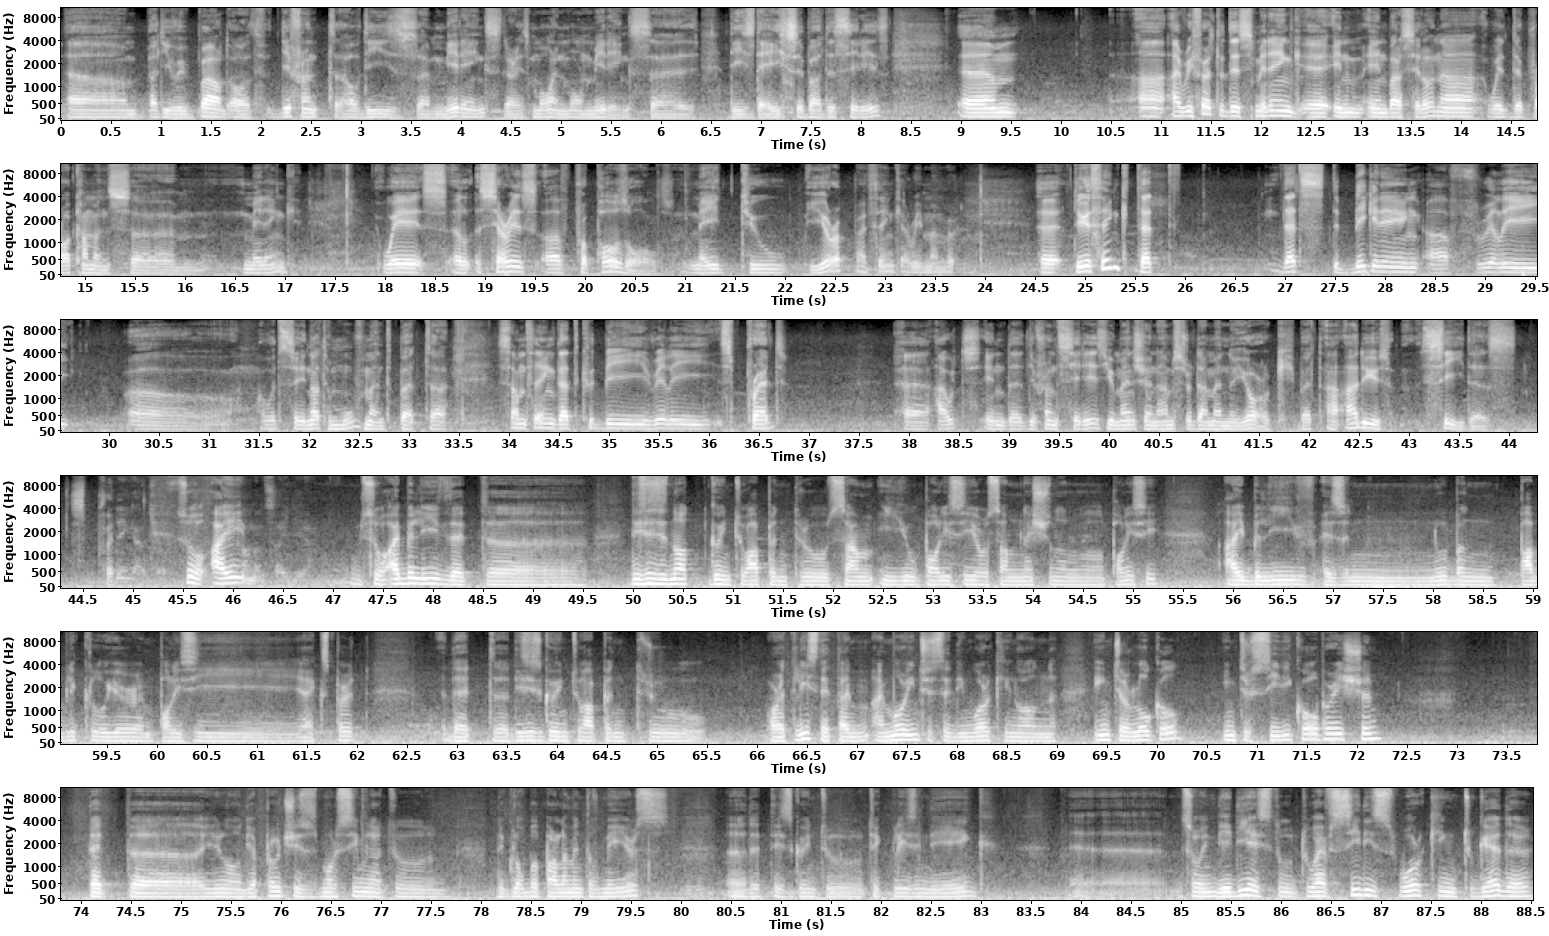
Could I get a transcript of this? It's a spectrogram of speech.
um, but you've been part of different of these uh, meetings. There is more and more meetings uh, these days about the cities. Um, uh, I refer to this meeting uh, in, in Barcelona with the Procomuns um, meeting with a, a, series of proposals made to Europe, I think I remember. Uh, do you think that that's the beginning of really, I would say not a movement, but uh, something that could be really spread uh, out in the different cities? You mentioned Amsterdam and New York, but how do you see this spreading out? So I so I believe that uh, this is not going to happen through some EU policy or some national policy. I believe as an urban public lawyer and policy expert that uh, this is going to happen through, or at least that I'm, I'm more interested in working on interlocal, intercity cooperation that uh, you know the approach is more similar to the global parliament of mayors uh, that is going to take place in the Hague. So the idea is to, to have cities working together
